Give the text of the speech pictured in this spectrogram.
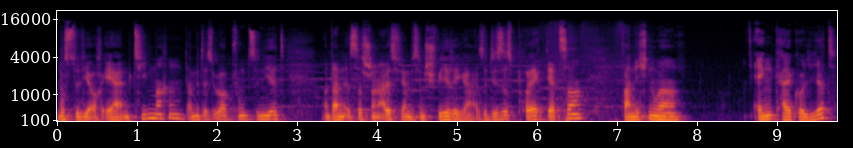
Musst du die auch eher im Team machen, damit es überhaupt funktioniert? Und dann ist das schon alles wieder ein bisschen schwieriger. Also dieses Projekt jetzt war nicht nur eng kalkuliert,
